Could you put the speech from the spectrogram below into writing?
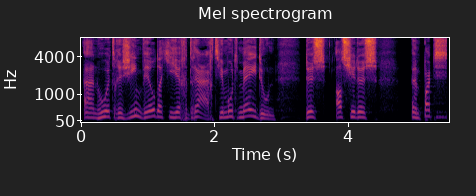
aan hoe het regime wil dat je je gedraagt. Je moet meedoen. Dus als je dus een participatie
